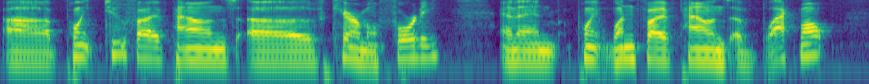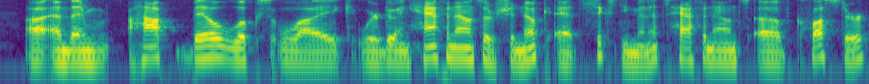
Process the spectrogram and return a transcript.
uh, 0.25 pounds of caramel 40, and then 0.15 pounds of black malt. Uh, and then hop bill looks like we're doing half an ounce of Chinook at 60 minutes, half an ounce of cluster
